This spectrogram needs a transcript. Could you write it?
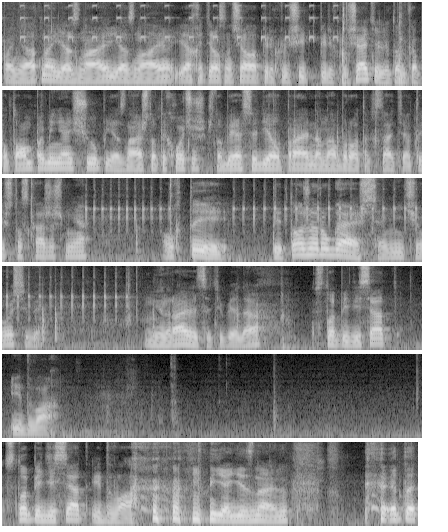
понятно, я знаю, я знаю. Я хотел сначала переключить переключатель и только потом поменять щуп. Я знаю, что ты хочешь, чтобы я все делал правильно наоборот. А, кстати, а ты что скажешь мне? Ух ты, ты тоже ругаешься, ничего себе. Не нравится тебе, да? 150 и 2. 150 и 2. ну, я не знаю, ну, это,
